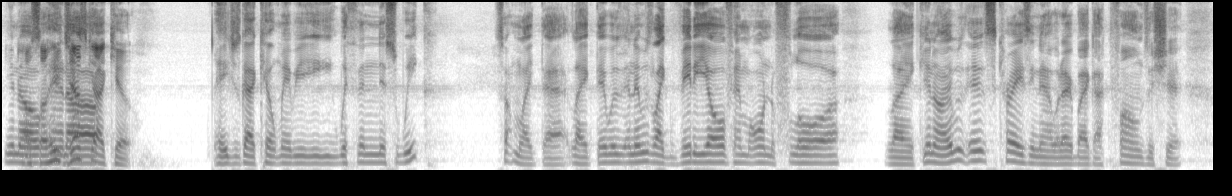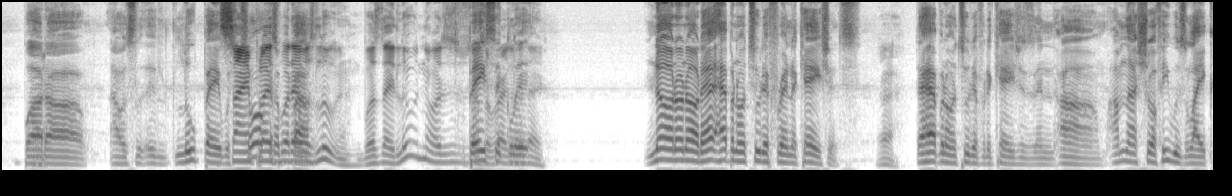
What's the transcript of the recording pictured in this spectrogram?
You know, Oh, so he and, just uh, got killed. he just got killed maybe within this week, something like that. Like there was, and it was like video of him on the floor. Like you know, it was it's crazy now with everybody got phones and shit. But uh, I was Lupe was Same place where they was looting. Was they looting or was this just Basically- a day? No, no, no. That happened on two different occasions. Yeah. That happened on two different occasions, and um, I'm not sure if he was like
